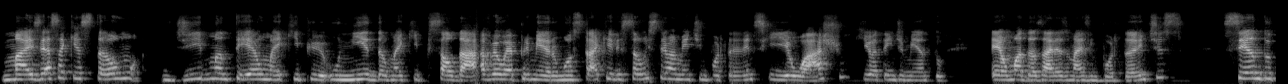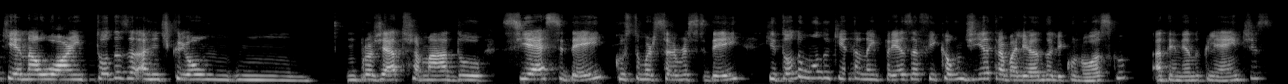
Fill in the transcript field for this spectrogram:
Mas essa questão de manter uma equipe unida, uma equipe saudável, é primeiro mostrar que eles são extremamente importantes, que eu acho que o atendimento é uma das áreas mais importantes, sendo que na Warren todas a gente criou um, um, um projeto chamado CS Day, Customer Service Day, que todo mundo que entra na empresa fica um dia trabalhando ali conosco, atendendo clientes.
